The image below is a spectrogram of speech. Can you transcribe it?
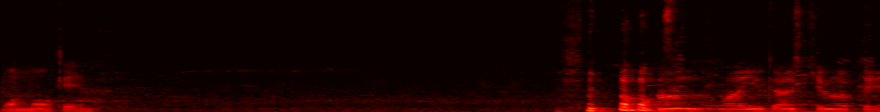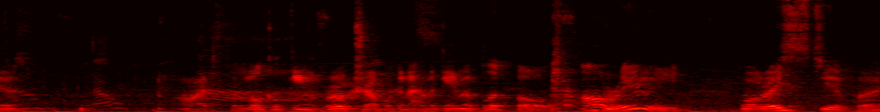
one more game. Why are you guys queuing up here? Oh, it's the local Games Workshop. We're gonna have a game of Blood Bowl. Oh, really? What races do you play?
